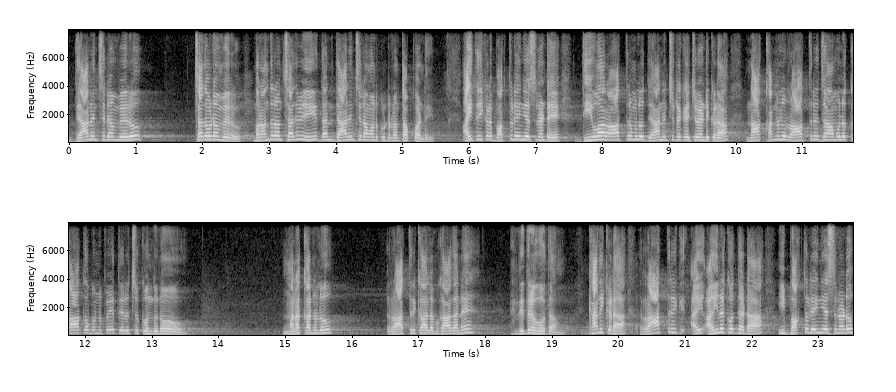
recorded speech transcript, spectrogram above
ధ్యానించడం వేరు చదవడం వేరు. మనందరం చదివి దాన్ని ధ్యానించడం అనుకుంటున్నాం. తప్పండి. అయితే ఇక్కడ భక్తుడు ఏం చేస్తున్నాడంటే దివారాత్రములు ధ్యానించుటకై చూడండి ఇక్కడ నా కన్నులు రాత్రి జాములు కాకమునిపై తెరుచుకుందును. మన కన్నులు రాత్రి కాలం కాగానే నిద్రపోతాం. కానీ ఇక్కడ రాత్రి అయి- అయిన కొద్దట ఈ భక్తుడు ఏం చేస్తున్నాడు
